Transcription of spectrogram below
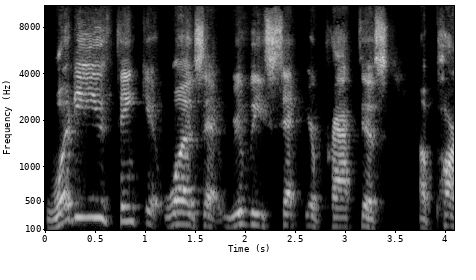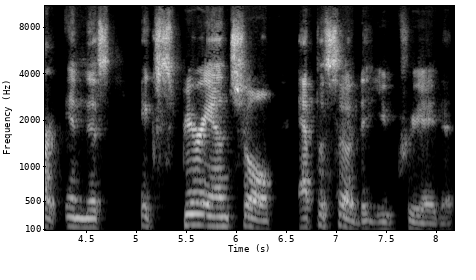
What do you think it was that really set your practice apart in this experiential episode that you created?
